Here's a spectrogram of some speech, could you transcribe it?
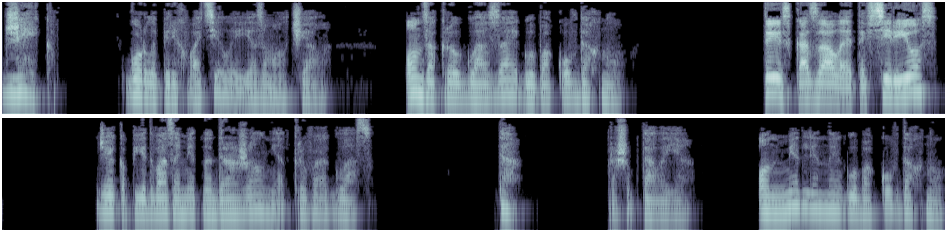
«Джейк, Горло перехватило, и я замолчала. Он закрыл глаза и глубоко вдохнул. «Ты сказала это всерьез?» Джейкоб едва заметно дрожал, не открывая глаз. «Да», — прошептала я. Он медленно и глубоко вдохнул.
